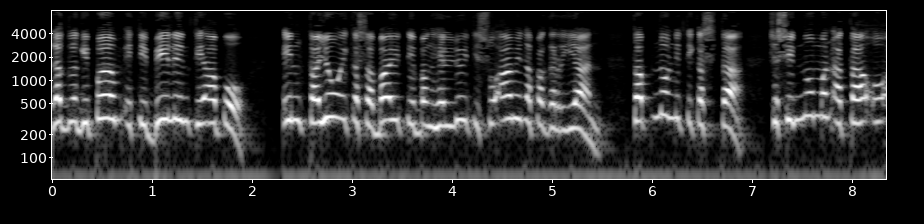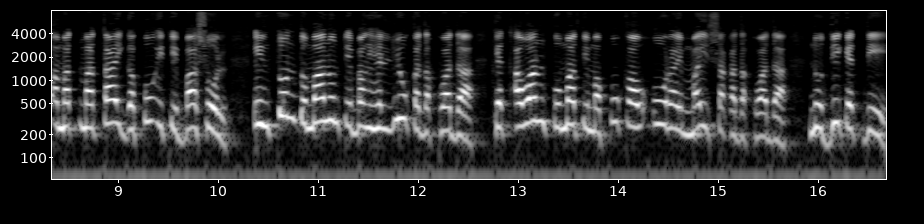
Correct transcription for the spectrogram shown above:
laglagipem iti bilin ti apo, in kayo ikasabay ti banghelyo iti suamin a pagarian, tapnon iti kasta, siya sinuman a tao amatmatay gapu iti basol, intun tumanon ti banghelyo kadakwada, ket awan kuma ti mapukaw uray may sa kadakwada, no diket di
